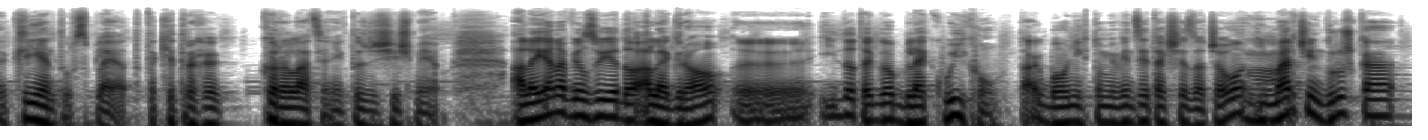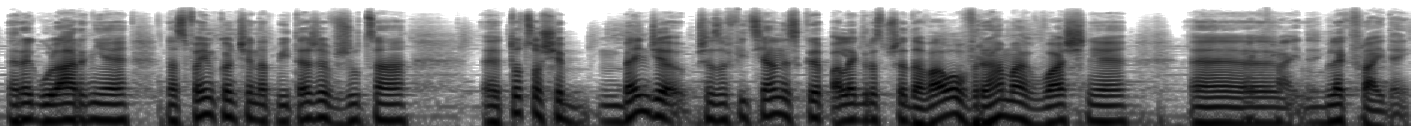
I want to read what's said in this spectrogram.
e, klientów z Playa. To takie trochę korelacja, niektórzy się śmieją. Ale ja nawiązuję do Allegro e, i do tego Black Weeku, tak? bo u nich to mniej więcej tak się zaczęło. No. I Marcin Gruszka regularnie na swoim koncie na Twitterze wrzuca e, to, co się będzie przez oficjalny sklep Allegro sprzedawało w ramach właśnie Black Friday. Black Friday.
